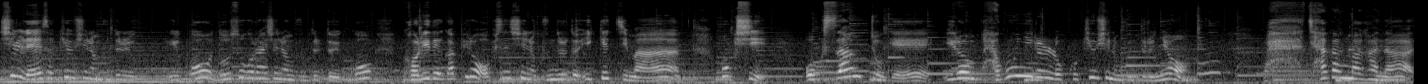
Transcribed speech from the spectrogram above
실내에서 키우시는 분들이 있고 노숙을 하시는 분들도 있고 거리대가 필요 없으시는 분들도 있겠지만 혹시 옥상 쪽에 이런 바구니를 놓고 키우시는 분들은요. 와 차각막 하나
